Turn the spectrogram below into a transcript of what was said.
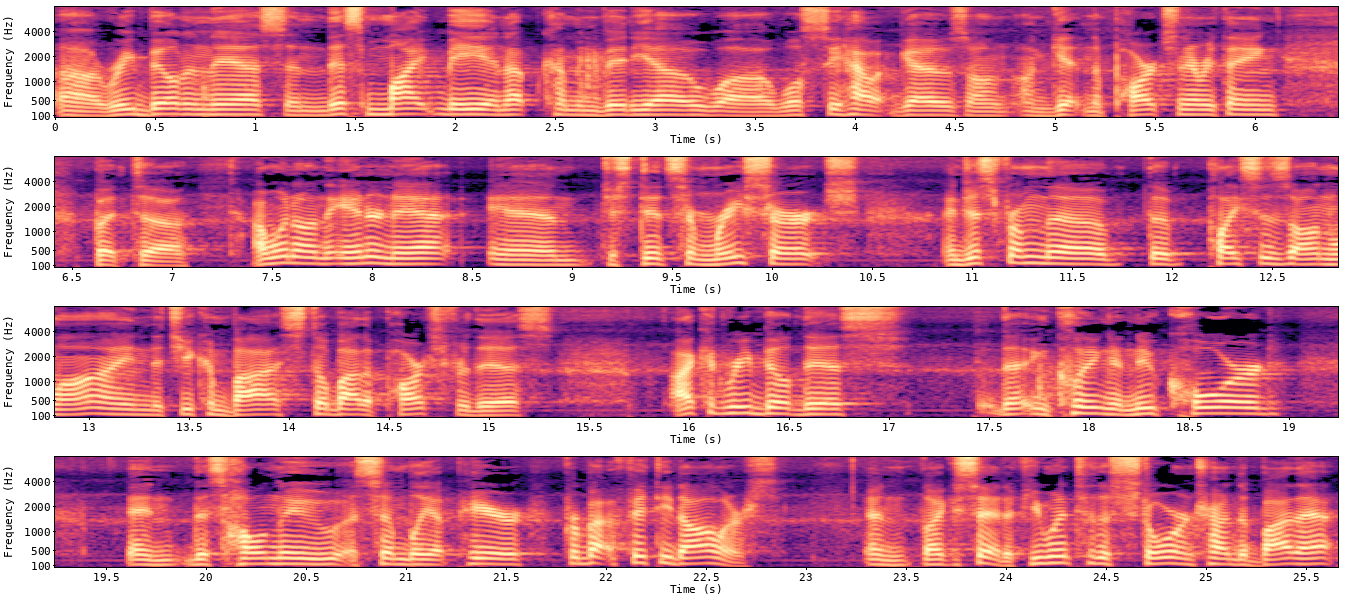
uh, rebuilding this, and this might be an upcoming video. Uh, we'll see how it goes on, on getting the parts and everything. But uh, I went on the internet and just did some research, and just from the, the places online that you can buy, still buy the parts for this, I could rebuild this, including a new cord and this whole new assembly up here for about $50. And like I said, if you went to the store and tried to buy that,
